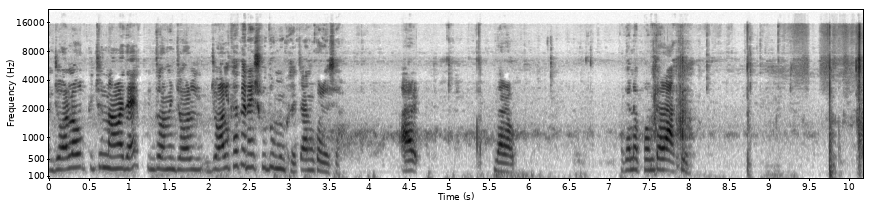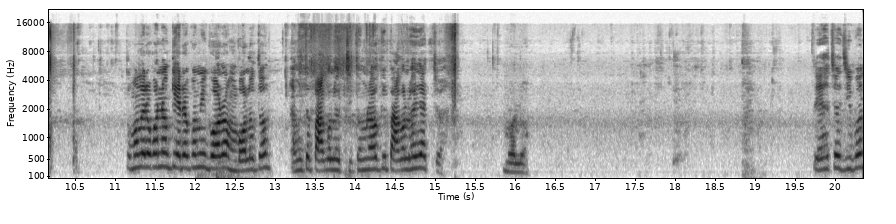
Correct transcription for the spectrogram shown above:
জলও কিছু না দেয়, কিন্তু আমি জল জল খেতে নেই, শুধু মুখে চান করেছে। আর দাঁড়াও, এখানে ফোনটা রাখি। তোমাদের ওখানেও কি এরকমই গরম? বলো তো। আমি তো পাগল হচ্ছি। তোমরাও কি পাগল হয়ে যাচ্ছ? বলো। তো এই হচ্ছে জীবন।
